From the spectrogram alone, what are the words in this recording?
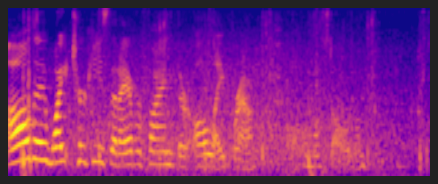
All the white turkeys that I ever find, they're all light brown. Almost all of them.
